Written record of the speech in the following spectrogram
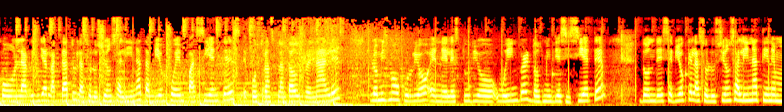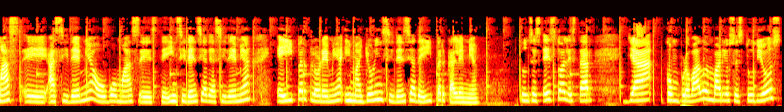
con la Ringer lactato y la solución salina. También fue en pacientes eh, post-transplantados renales. Lo mismo ocurrió en el estudio Winberg 2017, donde se vio que la solución salina tiene más acidemia o hubo más este, incidencia de acidemia e hipercloremia y mayor incidencia de hipercalemia. Entonces, esto al estar ya comprobado en varios estudios,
